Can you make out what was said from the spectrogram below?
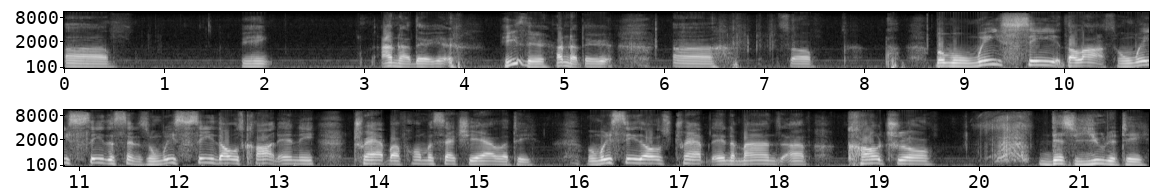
Uh, I'm not there yet. He's there. I'm not there. Uh, so, but when we see the loss, when we see the sinners, when we see those caught in the trap of homosexuality, when we see those trapped in the bonds of cultural disunity,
